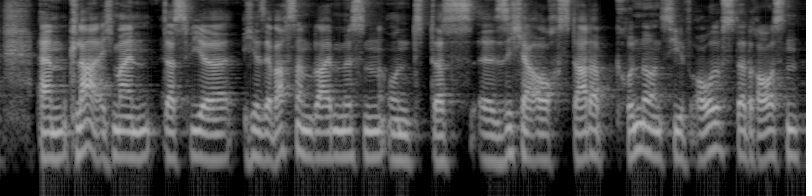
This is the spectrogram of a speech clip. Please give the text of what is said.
ähm, klar, ich meine, dass wir hier sehr wachsam bleiben müssen und dass äh, sicher auch Startup-Gründer und CFOs da draußen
